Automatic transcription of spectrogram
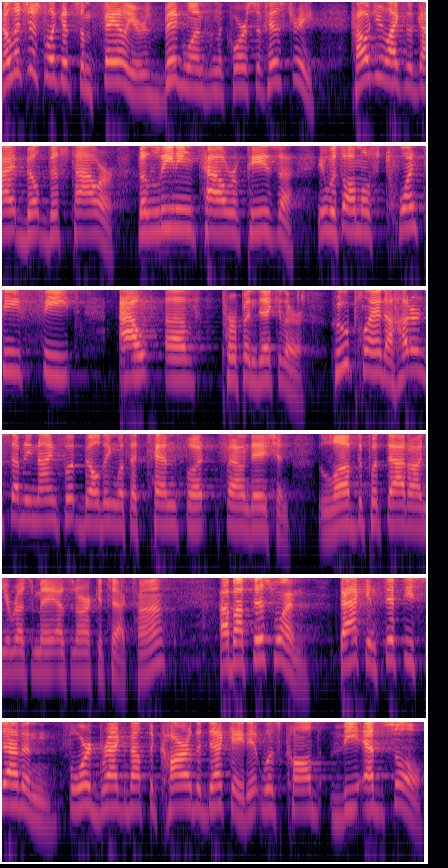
Now let's just look at some failures, big ones in the course of history. How would you like the guy that built this tower, the Leaning Tower of Pisa? It was almost 20 feet out of perpendicular. Who planned a 179 foot building with a 10 foot foundation? Love to put that on your resume as an architect, huh? How about this one? Back in 57, Ford bragged about the car of the decade. It was called the Edsel.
